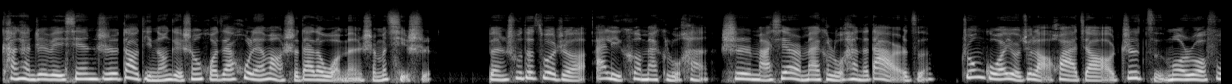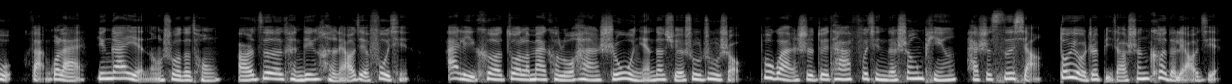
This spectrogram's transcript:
看看这位先知到底能给生活在互联网时代的我们什么启示。本书的作者埃里克·麦克卢汉是马歇尔·麦克卢汉的大儿子。中国有句老话叫“知子莫若父”，反过来应该也能说得通。儿子肯定很了解父亲。埃里克做了麦克卢汉十五年的学术助手，不管是对他父亲的生平还是思想，都有着比较深刻的了解。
